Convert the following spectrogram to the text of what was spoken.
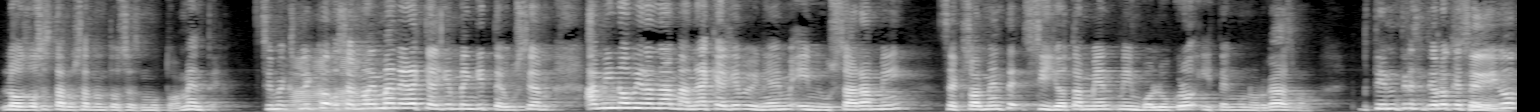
los dos están usando entonces mutuamente. ¿Sí me explico? -huh. O sea, no hay manera que alguien venga y te use. A, a mí no hubiera nada manera que alguien me viniera y me usara a mí sexualmente si yo también me involucro y tengo un orgasmo. ¿Tiene, ¿Tiene, sentido lo que sí. te digo?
